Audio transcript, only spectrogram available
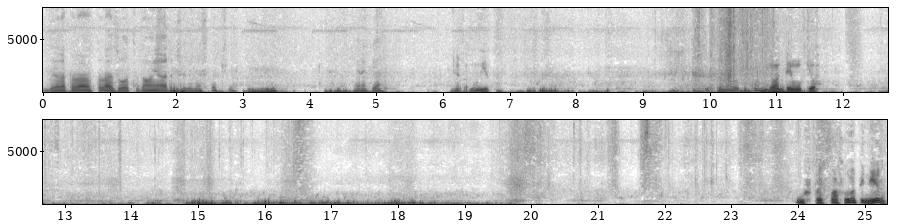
dela pela, pelas outras. Dá uma olhada pra você ver nessa daqui, ó. Uhum. Vendo aqui, ó. Já tá bonito. Aqui tem outra também. Tem um aqui, ó. Uxa, parece que passou na peneira.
